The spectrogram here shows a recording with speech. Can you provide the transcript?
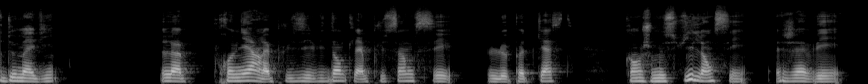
de ma vie. La première, la plus évidente, la plus simple, c'est le podcast. Quand je me suis lancée, j'avais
